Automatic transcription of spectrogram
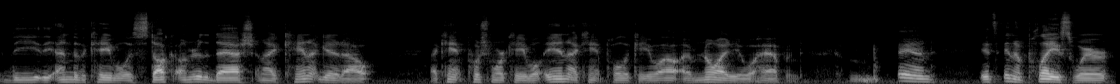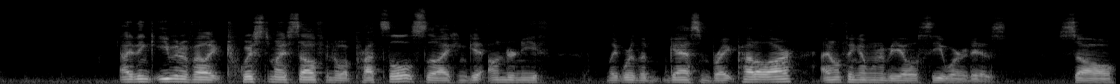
The the end of the cable is stuck under the dash and I cannot get it out. I can't push more cable in, I can't pull the cable out. I have no idea what happened. And it's in a place where I think even if I like twist myself into a pretzel so that I can get underneath like where the gas and brake pedal are, I don't think I'm going to be able to see where it is. So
